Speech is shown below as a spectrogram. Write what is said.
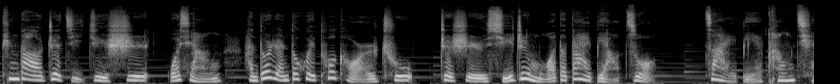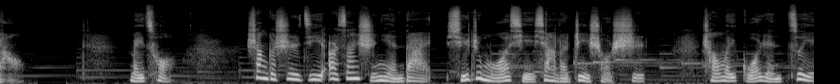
听到这几句诗，我想很多人都会脱口而出，这是徐志摩的代表作《再别康桥》。没错。上个世纪二三十年代，徐志摩写下了这首诗，成为国人最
